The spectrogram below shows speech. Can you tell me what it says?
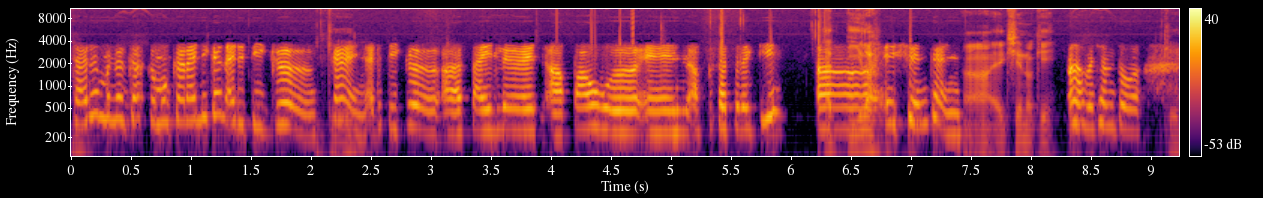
cara menegak kemungkaran ni kan ada tiga, okay. kan? Ada tiga, uh, silent, uh, power and apa satu lagi? Uh, action kan? Ah, action okey. Ah macam tu. Okay.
